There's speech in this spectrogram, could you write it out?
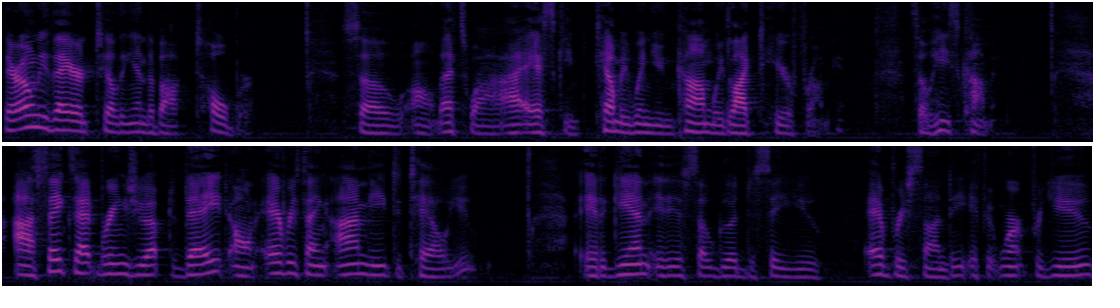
They're only there until the end of October. So uh, that's why I ask him, tell me when you can come. We'd like to hear from you. So he's coming. I think that brings you up to date on everything I need to tell you. And again, it is so good to see you every Sunday. If it weren't for you,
